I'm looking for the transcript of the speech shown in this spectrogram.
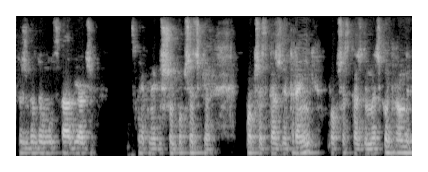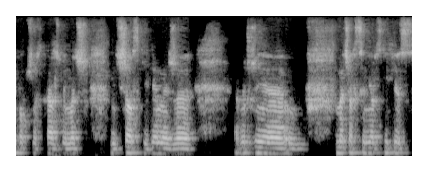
którzy będą ustawiać jak najwyższą poprzeczkę poprzez każdy trening, poprzez każdy mecz kontrolny, poprzez każdy mecz mistrzowski. Wiemy, że wyróżnienie w meczach seniorskich jest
